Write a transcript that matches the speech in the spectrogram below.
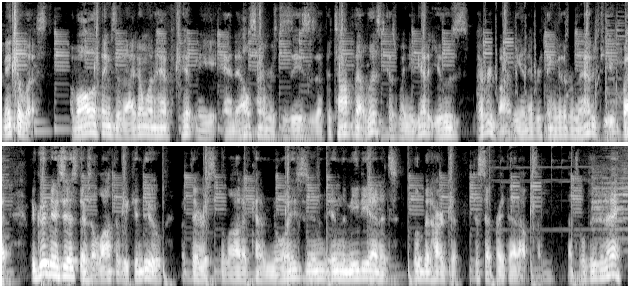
Make a list of all the things that I don't want to have hit me, and Alzheimer's disease is at the top of that list because when you get it, you lose everybody and everything that ever mattered to you. But the good news is there's a lot that we can do, but there's a lot of kind of noise in, in the media, and it's a little bit hard to, to separate that out. So that's what we'll do today.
